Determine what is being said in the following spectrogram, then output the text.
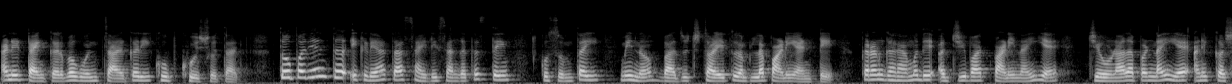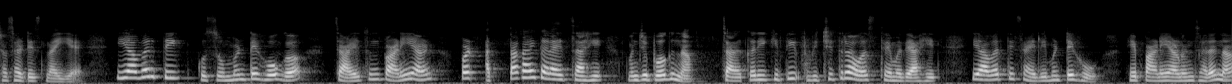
आणि टँकर बघून चाळकरी खूप खुश होतात. तोपर्यंत इकडे आता सायली सांगत असते कुसुमताई मी न बाजूच्या चाळीतून आपल्याला पाणी आणते. कारण घरामध्ये अजिबात पाणी नाही आहे जेवणाला पण नाही आहे आणि कशासाठीच नाही आहे यावरती कुसुम म्हणते हो ग चाळीतून पाणी आण पण आत्ता काय करायचं आहे? म्हणजे बघ ना चाळकरी किती विचित्र अवस्थेमध्ये आहेत यावरती सायली म्हणते हो हे पाणी आणून झालं ना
